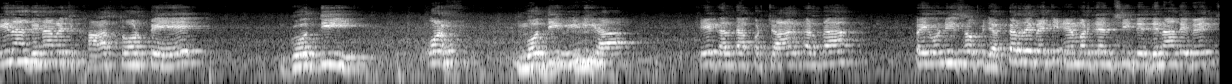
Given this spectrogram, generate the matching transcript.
ਇਹਨਾਂ ਦਿਨਾਂ ਵਿੱਚ ਖਾਸ ਤੌਰ ਤੇ ਗੋਦੀ ਔਰ ਮੋਦੀ ਮੀਡੀਆ ਇਹ ਗੱਲ ਦਾ ਪ੍ਰਚਾਰ ਕਰਦਾ ਵੀ 1975 ਦੇ ਵਿੱਚ ਐਮਰਜੈਂਸੀ ਦੇ ਦਿਨਾਂ ਦੇ ਵਿੱਚ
